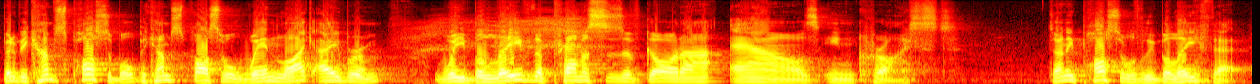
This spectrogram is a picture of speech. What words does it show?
But it becomes possible, becomes possible when, like Abram, we believe the promises of God are ours in Christ. It's only possible if we believe that.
